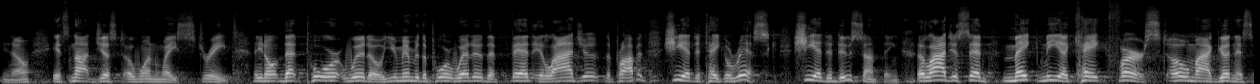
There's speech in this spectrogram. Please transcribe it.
You know, it's not just a one way street. You know, that poor widow, you remember the poor widow that fed Elijah, the prophet? She had to take a risk. She had to do something. Elijah said, Make me a cake first. Oh my goodness.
